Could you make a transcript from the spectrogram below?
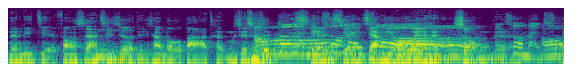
能理解的方式，它其实就有点像萝卜藤，就是咸咸酱油味很，重的。没错没错。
